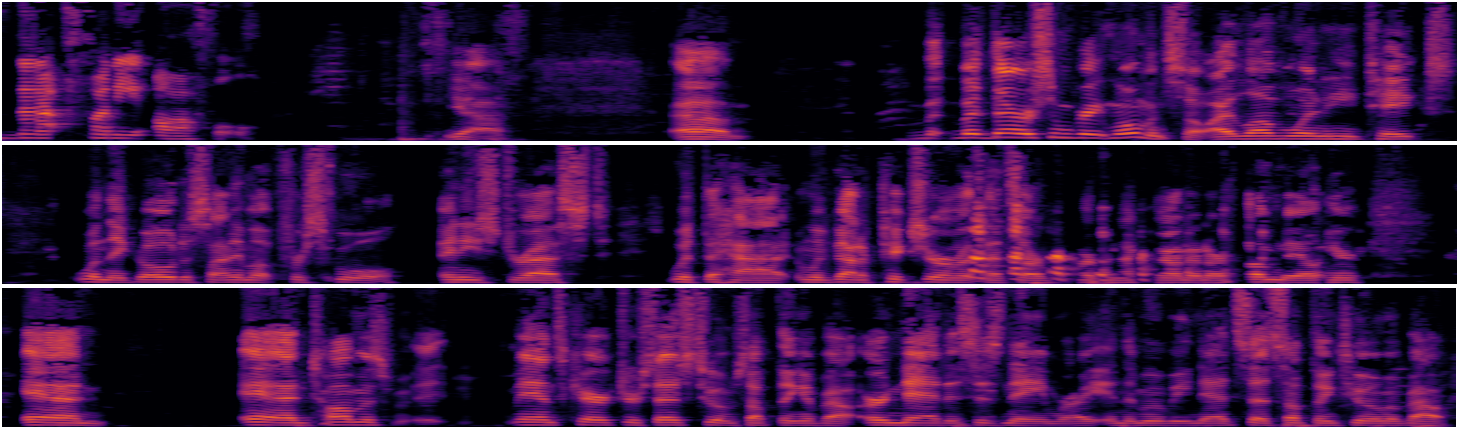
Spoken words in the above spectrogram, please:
that funny awful. Yeah. Um, but but there are some great moments though. I love when he takes when they go to sign him up for school and he's dressed with the hat and we've got a picture of it that's our, our background and our thumbnail here. And and Thomas Man's character says to him something about or Ned is his name, right? In the movie. Ned says something to him about,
